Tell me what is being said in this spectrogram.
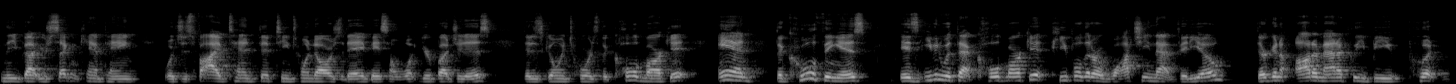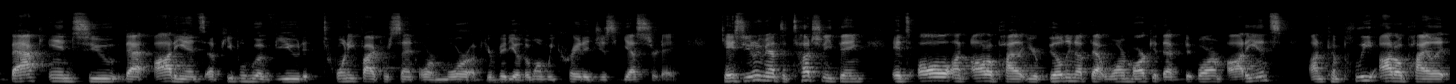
And then you've got your second campaign which is 5 10 15 20 dollars a day based on what your budget is that is going towards the cold market. And the cool thing is is even with that cold market people that are watching that video they're gonna automatically be put back into that audience of people who have viewed 25% or more of your video the one we created just yesterday. Okay, so you don't even have to touch anything. It's all on autopilot. You're building up that warm market that warm audience on complete autopilot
